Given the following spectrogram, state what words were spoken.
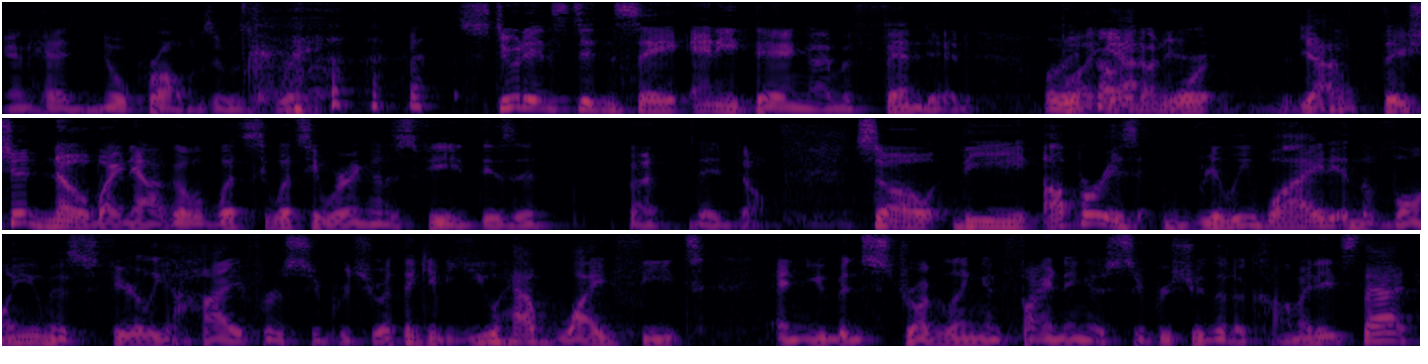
and had no problems. It was great. Students didn't say anything. I'm offended. Well, but yeah, wore, yeah, they should know by now. Go, what's what's he wearing on his feet? Is it? But they don't. So the upper is really wide and the volume is fairly high for a super shoe. I think if you have wide feet and you've been struggling and finding a super shoe that accommodates that,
